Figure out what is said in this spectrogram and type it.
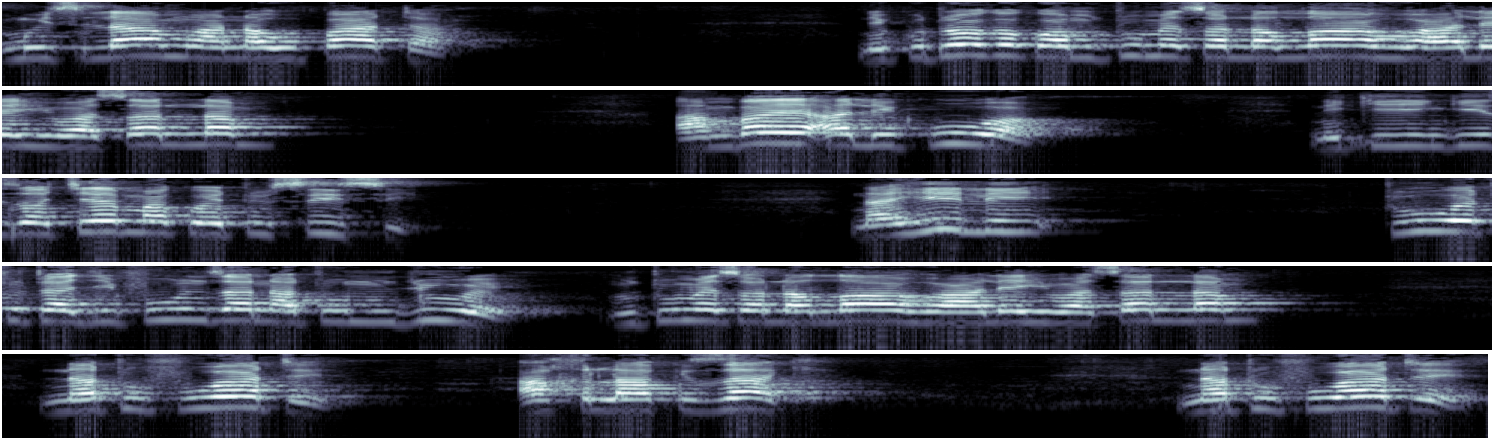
Muislamu anaupata ni kutoka kwa mtume sallallahu alayhi wasallam ambaye alikuwa ni kiingizo chema kwetu sisi. Na hili tuwe tutajifunza na tumjue mtume sallallahu alayhi wasallam na tufuate akhlaq zake na tufuate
